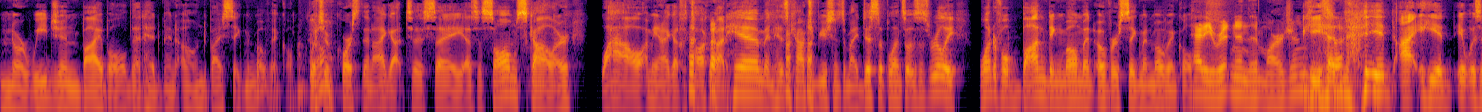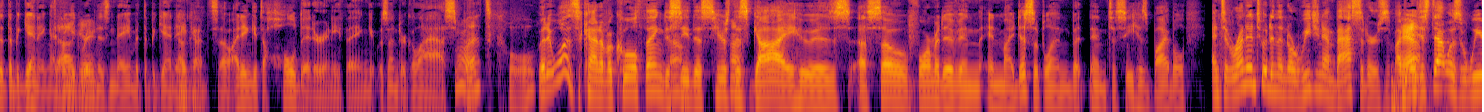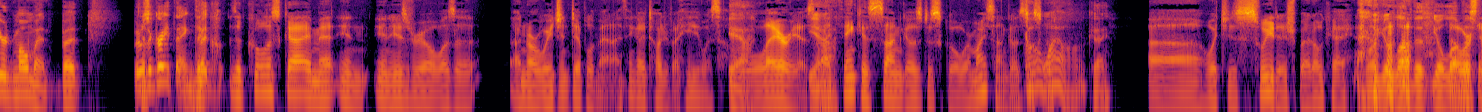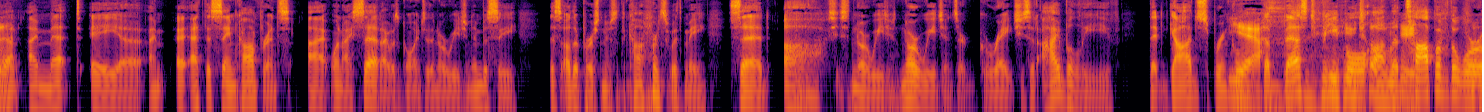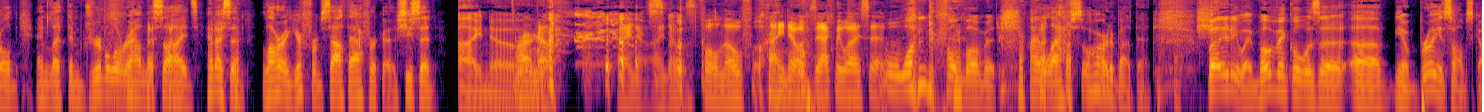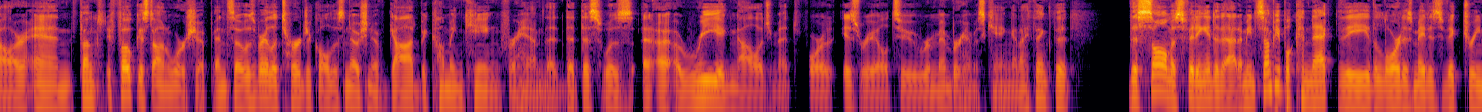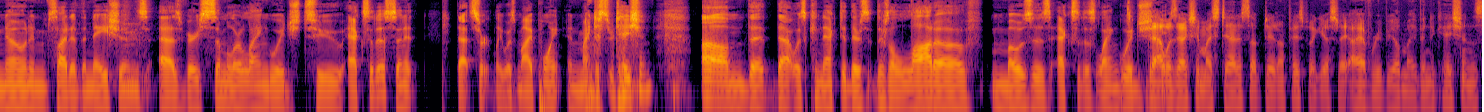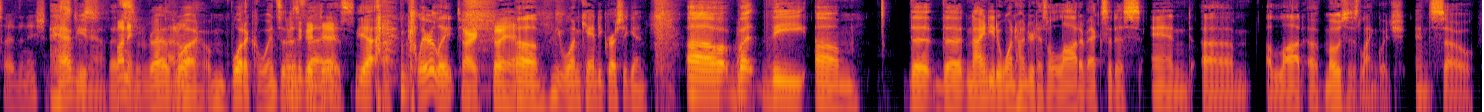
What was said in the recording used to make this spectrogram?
Norwegian Bible that had been owned by Sigmund Mowinckel, which Oh. of course then I got to say as a Psalm scholar, wow. I mean, I got to talk about him and his contributions to my discipline. So it was this really wonderful bonding moment over Sigmund Mowinckel. Had he written in the margins? He had, he had, I, he had, it was at the beginning. I think he'd written his name at the beginning. Okay. And so I didn't get to hold it or anything. It was under glass. Oh, but, that's cool. but it was kind of a cool thing to Oh. see this. Here's Huh. this guy who is uh, so formative in in my discipline, but and to see his Bible and to run into it in the Norwegian ambassadors. I mean, I just that was a weird moment, but but it was a great thing. the, But the coolest guy I met in, in Israel was a, a Norwegian diplomat. I think I told you about. He was Yeah. hilarious. And I think his son goes to school where my son goes to oh school, wow, okay. uh, which is Swedish, but okay. Well, you'll love this. You'll love this one. I met a. Uh, I'm at the same conference. I, when I said I was going to the Norwegian embassy, this other person who's at the conference with me said, "Oh, she said Norwegian. Norwegians are great." She said, "I believe." That God sprinkled Yeah. the best people on the me. top of the world and let them dribble around the sides. And I said, Laura, you're from South Africa. She said, I know. I know. I know. I know. Full no. I know exactly what I said. wonderful moment. I laughed so hard about that. But anyway, Mo Winkel was a, a you know brilliant psalm scholar and fun- focused on worship, and so it was very liturgical. This notion of God becoming king for him that that this was a, a re-acknowledgement for Israel to remember him as king, and I think that. This psalm is fitting into that. I mean, some people connect the the Lord has made his victory known in sight of the nations as very similar language to Exodus, and it that certainly was my point in my dissertation. Um, that that was connected. There's there's a lot of Moses Exodus language. That was actually my status update on Facebook yesterday. I have revealed my vindication in the sight of the nation. Have you now? That's, funny. That's what, um, what a coincidence was a that is. Yeah, clearly. Sorry, go ahead. Um, you won Candy Crush again. Uh, but the um, the the ninety to one hundred has a lot of Exodus and um, a lot of Moses language, and so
